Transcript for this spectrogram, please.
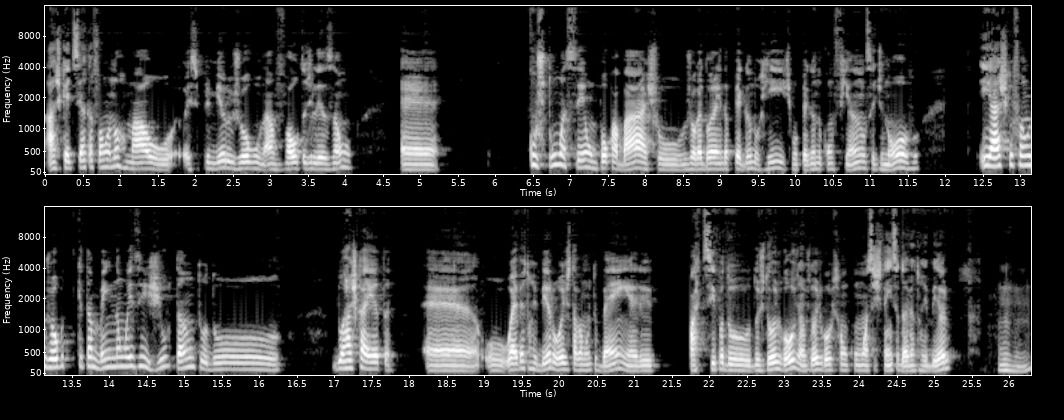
acho que é de certa forma normal esse primeiro jogo na volta de lesão. É, costuma ser um pouco abaixo, o jogador ainda pegando ritmo, pegando confiança de novo. E acho que foi um jogo que também não exigiu tanto do, do Arrascaeta. É, o Everton Ribeiro hoje estava muito bem, ele participa do, dos dois gols, né? os dois gols são com assistência do Everton Ribeiro. Uhum.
